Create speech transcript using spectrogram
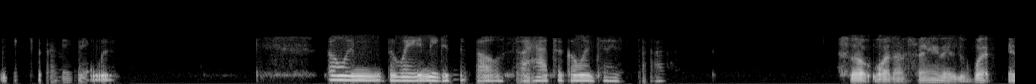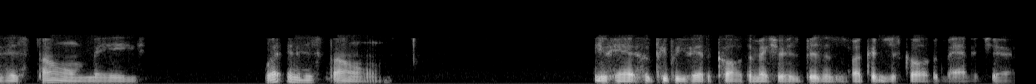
make sure everything was going the way it needed to go, so I had to go into his stuff. So what I'm saying is, what in his phone made? What in his phone? You had who people you had to call to make sure his business was fine. Couldn't you just call the manager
